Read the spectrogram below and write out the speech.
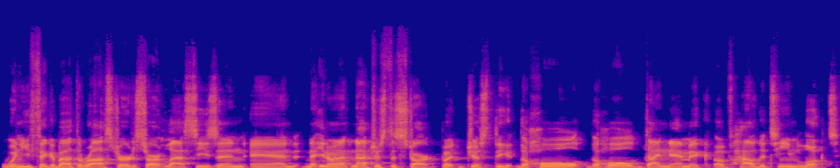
When you think about the roster to start last season, and you know, not, not just the start, but just the the whole the whole dynamic of how the team looked,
